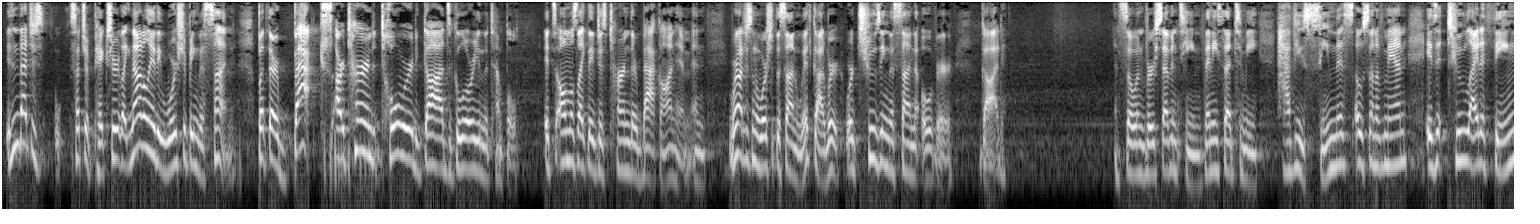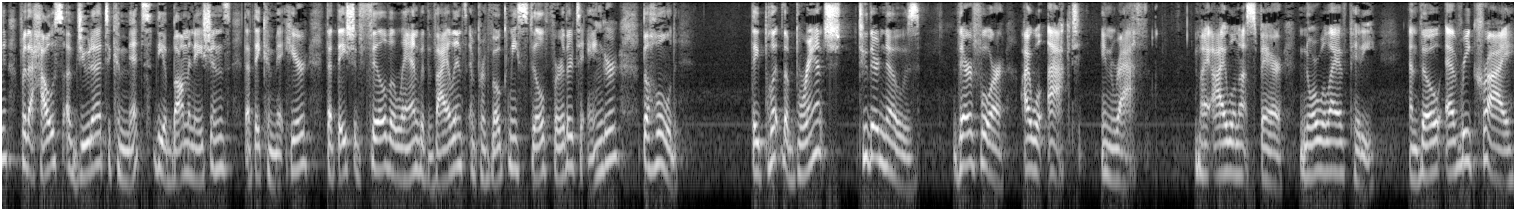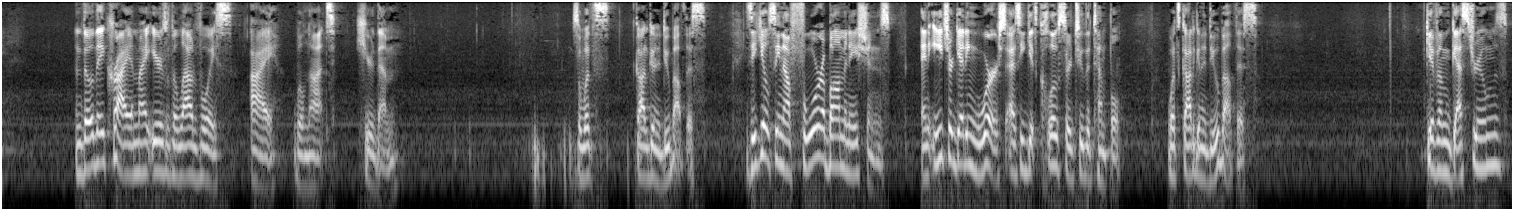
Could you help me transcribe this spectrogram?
Isn't that just such a picture? Like, not only are they worshiping the sun, but their backs are turned toward God's glory in the temple. It's almost like they've just turned their back on Him. And we're not just going to worship the sun with God, we're, we're choosing the sun over God. And so in verse 17, then he said to me, have you seen this, O son of man? Is it too light a thing for the house of Judah to commit the abominations that they commit here, that they should fill the land with violence and provoke me still further to anger? Behold, they put the branch to their nose. Therefore, I will act in wrath. My eye will not spare, nor will I have pity. And though every cry and though they cry in my ears with a loud voice, I will not hear them. So, what's God going to do about this? Ezekiel see now four abominations, and each are getting worse as he gets closer to the temple. What's God going to do about this? Give him guest rooms?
